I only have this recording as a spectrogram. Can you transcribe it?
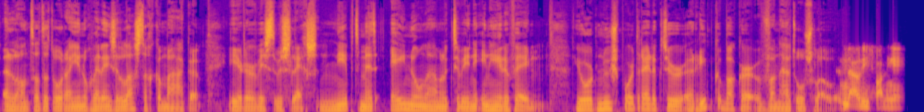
Een land dat het Oranje nog wel eens lastig kan maken. Eerder wisten we slechts nipt met 1-0 namelijk te winnen in Heerenveen. Je hoort nu sportredacteur Riepke Bakker vanuit Oslo. Nou, die spanning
